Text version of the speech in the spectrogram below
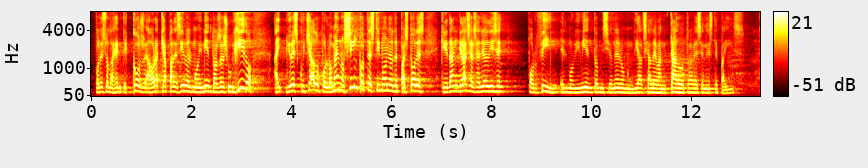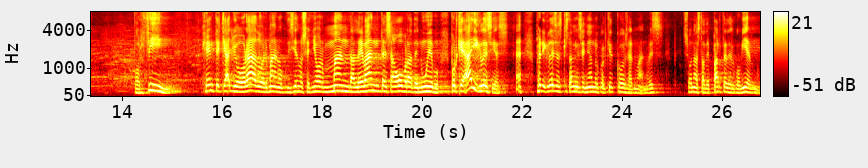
Por eso la gente corre. Ahora que ha aparecido el movimiento, ha resurgido. Yo he escuchado por lo menos cinco testimonios de pastores que dan gracias a Dios y dicen, por fin el movimiento misionero mundial se ha levantado otra vez en este país. Por fin. Gente que ha llorado, hermano, diciendo, Señor, manda, levanta esa obra de nuevo. Porque hay iglesias, pero iglesias que están enseñando cualquier cosa, hermano. Es, son hasta de parte del gobierno.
